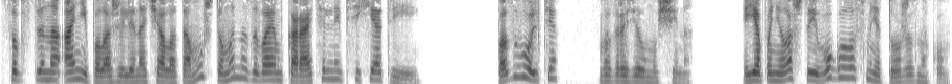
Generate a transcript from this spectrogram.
Собственно, они положили начало тому, что мы называем карательной психиатрией». «Позвольте», — возразил мужчина. И я поняла, что его голос мне тоже знаком.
